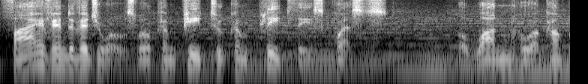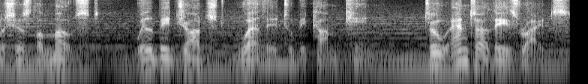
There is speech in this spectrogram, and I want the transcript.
Five individuals will compete to complete these quests. The one who accomplishes the most will be judged worthy to become king. To enter these rites,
